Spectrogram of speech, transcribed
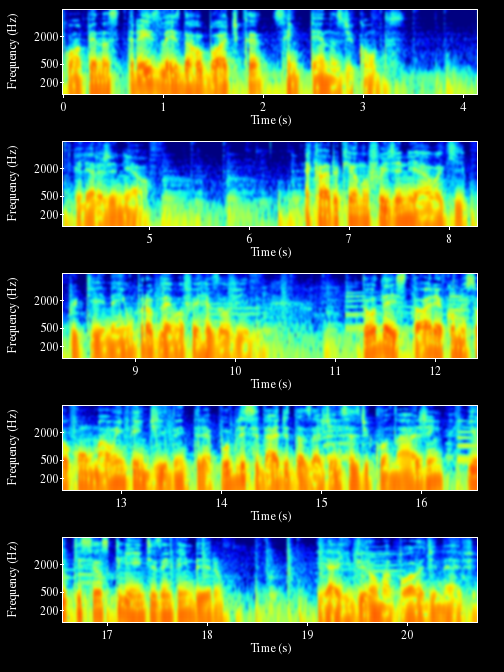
Com apenas três leis da robótica, centenas de contos. Ele era genial. É claro que eu não fui genial aqui, porque nenhum problema foi resolvido. Toda a história começou com um mal entendido entre a publicidade das agências de clonagem e o que seus clientes entenderam. E aí virou uma bola de neve.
